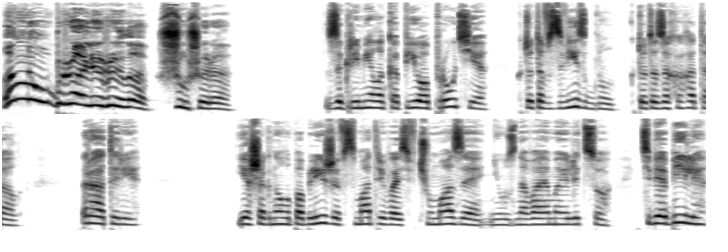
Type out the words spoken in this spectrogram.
А ну, убрали рыло, шушера!» Загремело копье о прутья, кто-то взвизгнул, кто-то захохотал. «Ратори!» Я шагнула поближе, всматриваясь в чумазое, неузнаваемое лицо. «Тебя били?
